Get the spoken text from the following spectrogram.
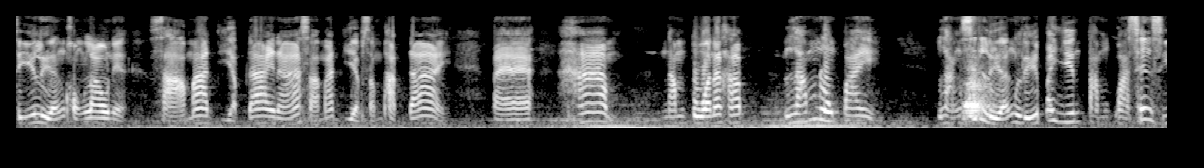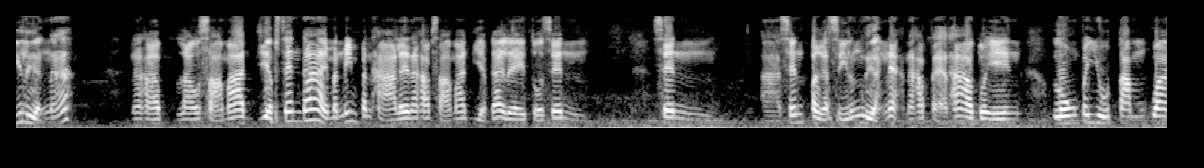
สีเหลืองของเราเนี่ยสามารถเหยียบได้นะ สามารถเหยียบสัมผัสได้ แต่ห้ามนำตัวนะครับ ล้ำลงไปหลังเส้นเหลืองหรือไปยืนต่ำกว่าเส้นสีเหลืองนะนะครับ เราสามารถเหยียบเส้นได้มันไม่มีปัญหาเลยนะครับ สามารถเหยียบได้เลยตัวเส้นเส้นเส้นเปิดสีเหลืองๆเนี่ยนะครับ แต่ถ้าเอาตัวเองลงไปอยู่ต่ำกว่า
